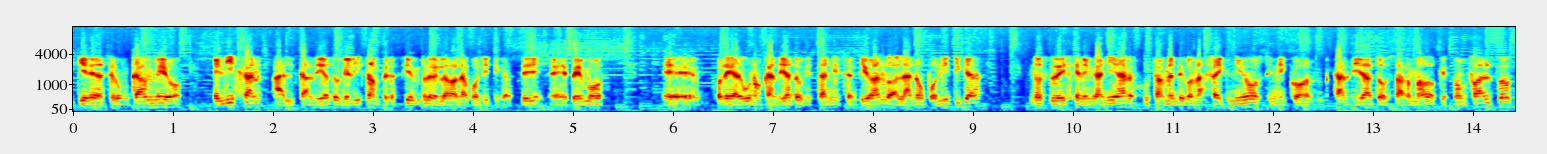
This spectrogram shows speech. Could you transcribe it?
si quieren hacer un cambio elijan al candidato que elijan pero siempre del lado de la política sí eh, vemos eh, por ahí algunos candidatos que están incentivando a la no política no se dejen engañar justamente con las fake news ni con candidatos armados que son falsos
